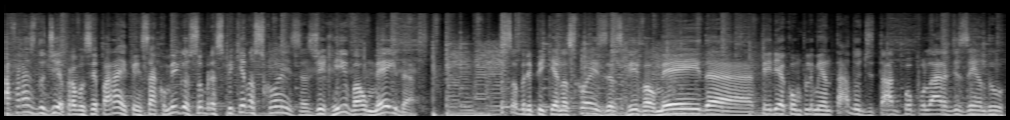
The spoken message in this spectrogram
A frase do dia para você parar e pensar comigo é sobre as pequenas coisas de Riva Almeida. Sobre pequenas coisas, Riva Almeida teria complementado o ditado popular dizendo:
